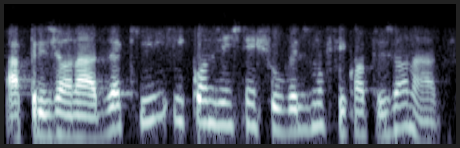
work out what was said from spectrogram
aprisionados aqui, e quando a gente tem chuva, eles não ficam aprisionados.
